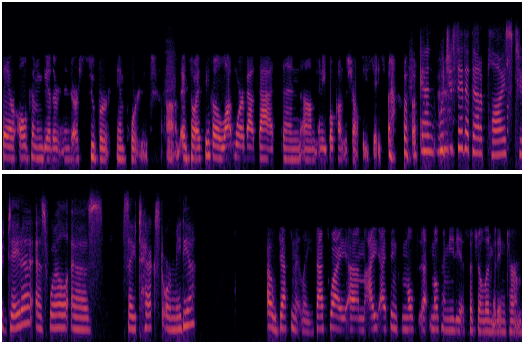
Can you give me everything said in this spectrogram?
they're all coming together and are super important. Um, and so I think a lot more about that than um, any book on the shelf these days. and would you say that that applies to data as well as, say, text or media? Oh, definitely. That's why um, I, I, think multi, multimedia is such a limiting term.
